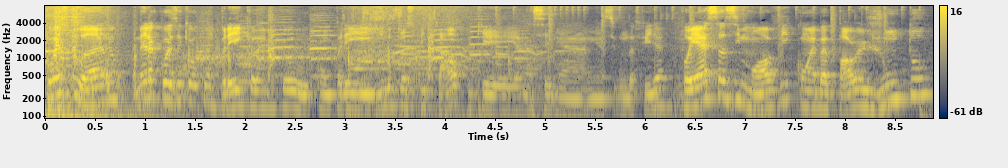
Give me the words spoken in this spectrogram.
Começo do ano, a primeira coisa que eu comprei, que eu lembro que eu comprei indo pro hospital, porque ia nascer minha, minha segunda filha, foi essa Zimov com Eba Power junto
